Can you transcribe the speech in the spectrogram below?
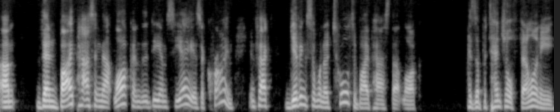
um, then bypassing that lock under the DMCA is a crime. In fact, giving someone a tool to bypass that lock is a potential felony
